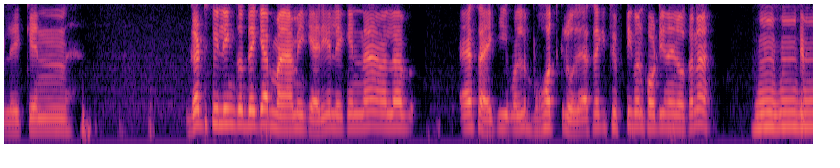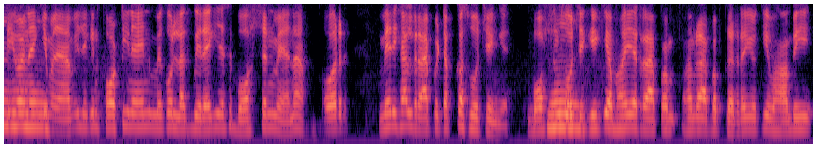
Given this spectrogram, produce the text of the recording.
लेकिन गट फीलिंग तो देख यार मायामी कह रही है लेकिन ना मतलब ऐसा है कि मतलब बहुत क्लोज है ऐसा कि 51 49 होता है ना। हम्म हम्म 51 है कि मायामी लेकिन 49 मेरे को लग भी रहा है कि जैसे बॉस्टन में है ना और मेरे ख्याल रैप इट अप का सोचेंगे। बॉस्टन हम्म। सोचेगी कि अब भाई रैप हम रैप अप कर रहे हैं क्योंकि वहाँ भी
